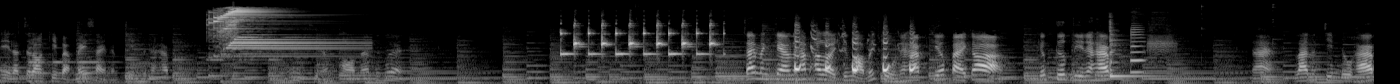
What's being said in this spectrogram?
นี่เราจะลองกินแบบไม่ใส่น้ำจิ้มด้วยนะครับอืมกลินน้ำหอมนะเพื่อนๆ ไส้มันแก้วนะครับอร่อยจนบอกไม่ถูกนะครับเคี้ยวไปก็กรึบๆดีนะครับน่าราดน้ำจิ้มดูครับ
